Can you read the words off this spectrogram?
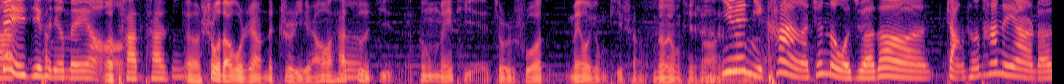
这一季肯定没有。呃，他他嗯呃受到过这样的质疑，然后他嗯自己跟媒体就是说没有用替身，没有用替身啊，因为你看啊，真的，我觉得长成他那样的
